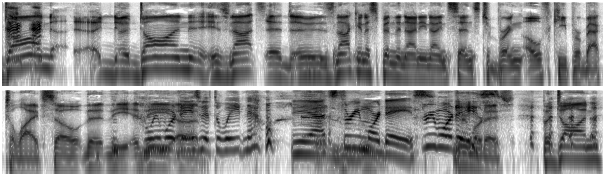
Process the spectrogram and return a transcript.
Dawn, uh, Dawn is not uh, is not going to spend the ninety nine cents to bring Oathkeeper back to life. So the the, How many more uh, days we have to wait now? Yeah, it's three more days. Three more days. three more days. But Dawn,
